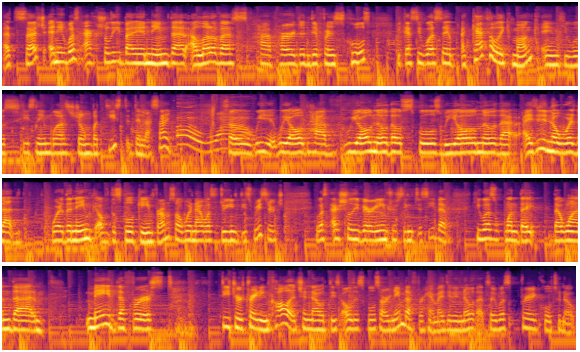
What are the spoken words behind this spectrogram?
as such, and it was actually by a name that a lot of us have heard in different schools because he was a, a Catholic monk, and he was his name was Jean Baptiste de la Salle. Oh wow! So we we all have we all know those schools. We all know that. I didn't know where that where the name of the school came from. So when I was doing this research, it was actually very interesting to see that he was one the, the one that made the first teacher training college, and now these all these schools are named after him. I didn't know that, so it was very cool to know.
